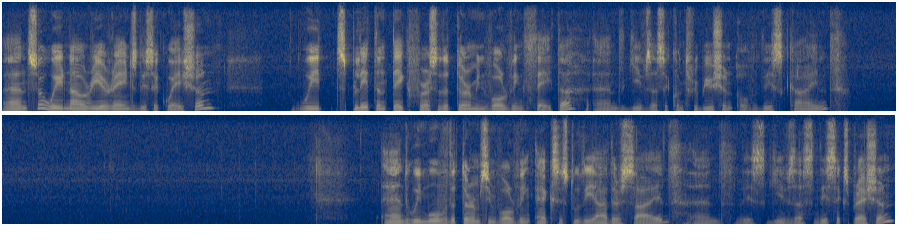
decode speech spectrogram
And so we now rearrange this equation we split and take first the term involving theta and gives us a contribution of this kind. And we move the terms involving x's to the other side and this gives us this expression.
